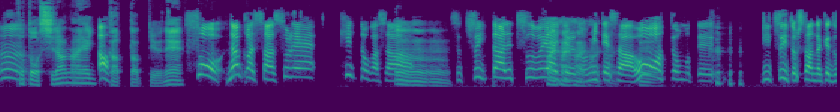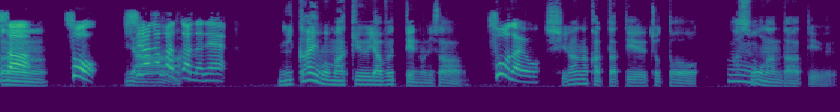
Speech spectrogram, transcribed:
い。うん。ことを知らないかったっていうね。そう。なんかさ、それ、キッドがうさ、んうんうん。ツツイッターでつぶやいてるのを見てさ、おーって思って、リツイートしたんだけどさ、うんそう。知らなかったんだね。2回も魔球破ってんのにさ、そうだよ。知らなかったっていう、ちょっと、うんあそうなんだっていう。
